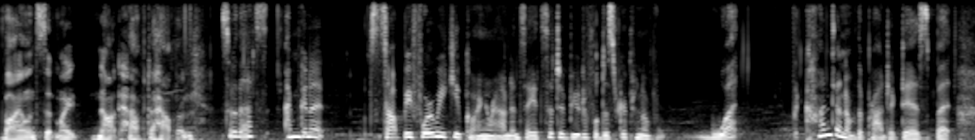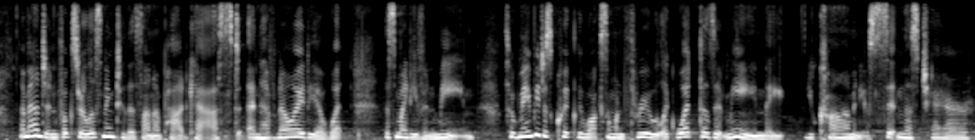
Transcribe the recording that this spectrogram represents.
violence that might not have to happen. So that's, I'm going to stop before we keep going around and say it's such a beautiful description of what the content of the project is. But imagine folks are listening to this on a podcast and have no idea what this might even mean. So maybe just quickly walk someone through like, what does it mean? They, you come and you sit in this chair.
